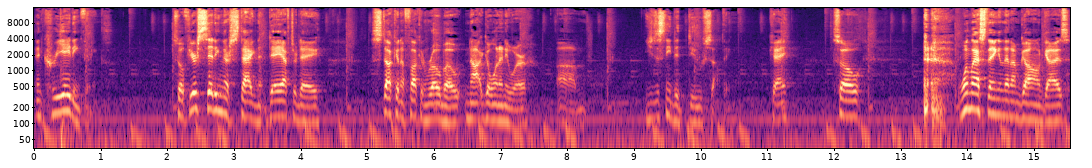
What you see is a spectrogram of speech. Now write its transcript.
and creating things. So if you're sitting there stagnant day after day, stuck in a fucking rowboat, not going anywhere, um, you just need to do something. Okay? So, one last thing and then I'm gone, guys.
